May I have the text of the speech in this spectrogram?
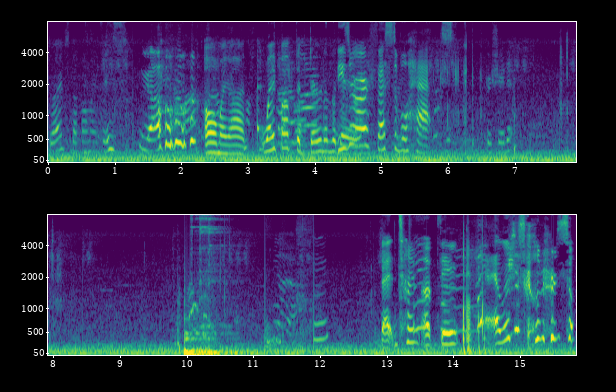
Do I have stuff on my face? Yeah. Oh my god. Wipe off the dirt of the These day. are our festival hacks. Appreciate it. Bedtime update. Ella just called herself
